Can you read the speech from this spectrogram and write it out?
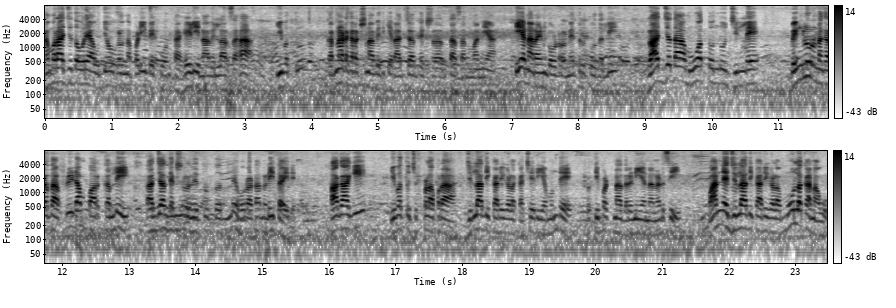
ನಮ್ಮ ರಾಜ್ಯದವರೇ ಆ ಉದ್ಯೋಗಗಳನ್ನು ಪಡೀಬೇಕು ಅಂತ ಹೇಳಿ ನಾವೆಲ್ಲರೂ ಸಹ ಇವತ್ತು ಕರ್ನಾಟಕ ರಕ್ಷಣಾ ವೇದಿಕೆ ರಾಜ್ಯಾಧ್ಯಕ್ಷರಾದಂಥ ಸನ್ಮಾನ್ಯ ಟಿ ಎ ನಾರಾಯಣಗೌಡರ ನೇತೃತ್ವದಲ್ಲಿ ರಾಜ್ಯದ ಮೂವತ್ತೊಂದು ಜಿಲ್ಲೆ ಬೆಂಗಳೂರು ನಗರದ ಫ್ರೀಡಂ ಪಾರ್ಕಲ್ಲಿ ರಾಜ್ಯಾಧ್ಯಕ್ಷರ ನೇತೃತ್ವದಲ್ಲಿ ಹೋರಾಟ ನಡೀತಾ ಇದೆ. ಹಾಗಾಗಿ ಇವತ್ತು ಚಿಕ್ಕಬಳ್ಳಾಪುರ ಜಿಲ್ಲಾಧಿಕಾರಿಗಳ ಕಚೇರಿಯ ಮುಂದೆ ಪ್ರತಿಭಟನಾ ಧರಣಿಯನ್ನು ನಡೆಸಿ ಮಾನ್ಯ ಜಿಲ್ಲಾಧಿಕಾರಿಗಳ ಮೂಲಕ ನಾವು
